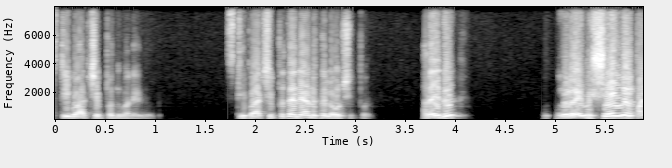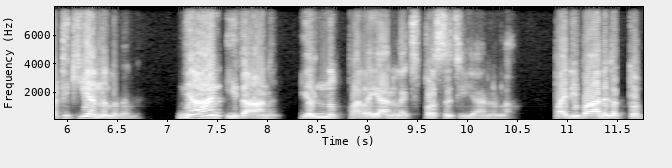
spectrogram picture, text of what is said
സ്റ്റിവാർഷിപ്പ് എന്ന് പറയുന്നത്. സ്റ്റിവാർഷിപ്പ് തന്നെയാണ് ഫെലോഷിപ്പ്. അതായത് വിഷയങ്ങൾ പഠിക്കുക എന്നുള്ളതാണ് ഞാൻ ഇതാണ് എന്ന് പറയാനുള്ള എക്സ്പ്രസ് ചെയ്യാനുള്ള പരിപാലകത്വം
